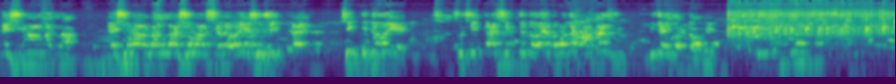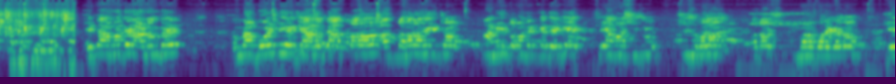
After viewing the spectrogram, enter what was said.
যে সোনার বাংলা এই সোনার বাংলা, সোনার ছেলে হয়ে সুশিক্ষায় শিক্ষিত হয়ে, সুশিক্ষায় শিক্ষিত হয়ে তোমাদের আকাশ বিজয় করতে হবে। এটা আমাদের আনন্দের। তোমরা বই দিয়ে যে আনন্দে আত্মহারা আত্মহারা হয়েছ, আমি তোমাদেরকে দেখে সে আমার শিশু শিশুবেলা কথা মনে পড়ে গেল যে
